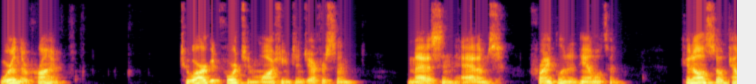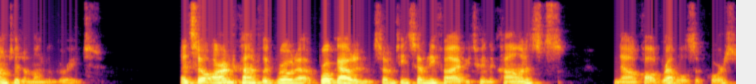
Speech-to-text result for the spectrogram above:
were in their prime. To our good fortune, Washington, Jefferson, Madison, Adams, Franklin, and Hamilton can also be counted among the greats. And so armed conflict broke out, broke out in 1775 between the colonists, now called rebels, of course,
